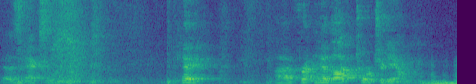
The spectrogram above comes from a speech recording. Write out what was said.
That's excellent. Okay, uh, front headlock, torture down.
